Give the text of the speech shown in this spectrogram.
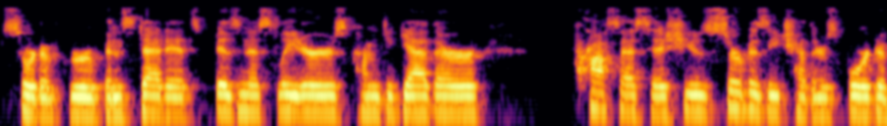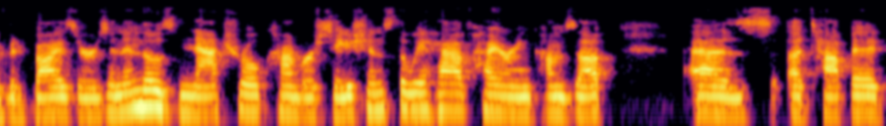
sort of group. Instead, it's business leaders come together, process issues, serve as each other's board of advisors. And in those natural conversations that we have, hiring comes up as a topic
